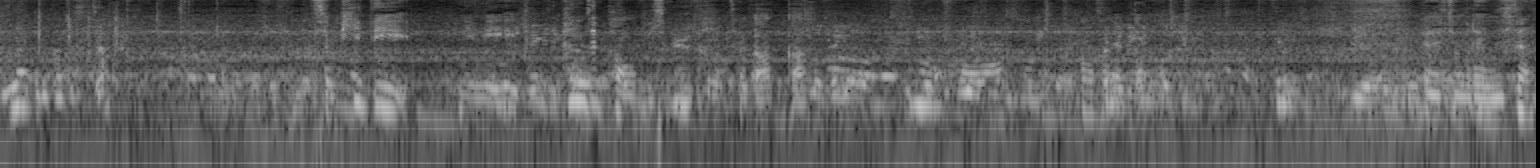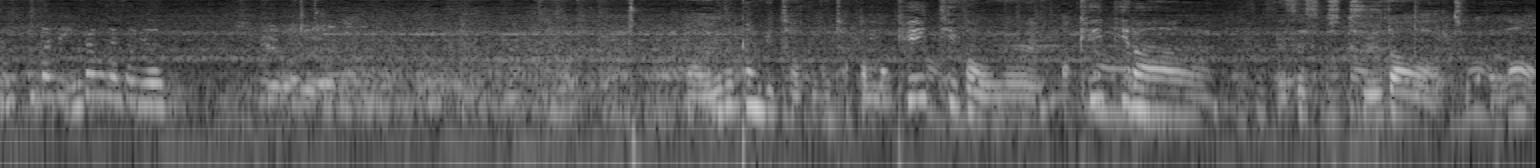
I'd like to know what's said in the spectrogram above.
누나 들어가 보시죠. 지금 PD님이 편집하고 계십니다. 제가 아까 방송했던 거. LG 올해 우승. 아, 7경기 차. 그럼 잠깐만. KT가 오늘, 아, KT랑 SSG 둘 다 졌구나.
